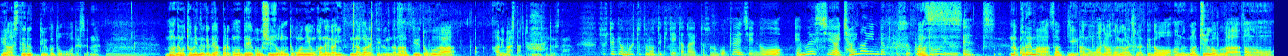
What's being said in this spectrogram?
減らしてるっていうことですよね。うん、まあでも飛び抜けてやっぱりこの米国市場のところにお金が流れているんだなっていうところがありましたということですね。はい。そして今日もう一つ持ってきていただいたその5ページの MSCI チャイナインデックス、これどういう？えこれ、まあ、さっきあの和島さんが言われてたけど、あのまあ、中国があの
